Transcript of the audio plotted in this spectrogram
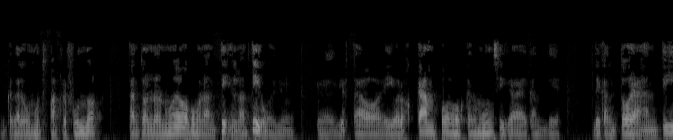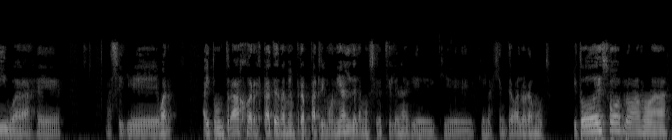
un catálogo mucho más profundo, tanto en lo nuevo como en lo, antiguo. Yo, yo he estado, he ido a los campos a buscar música de, de, cantoras antiguas, eh, así que bueno, hay todo un trabajo de rescate también patrimonial de la música chilena que, que, la gente valora mucho. Y todo eso lo vamos a,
